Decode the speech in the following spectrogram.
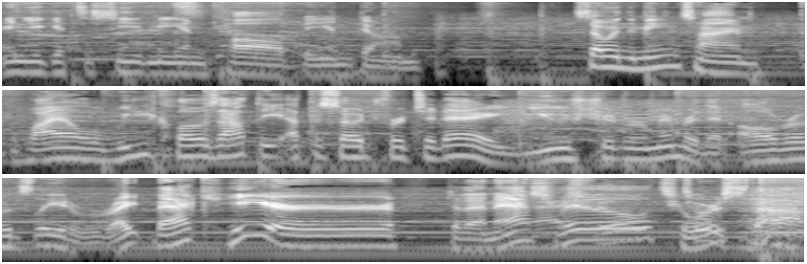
and you get to see me and Paul being dumb. So, in the meantime, while we close out the episode for today, you should remember that all roads lead right back here to the Nashville, Nashville Tour Tour Stop.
